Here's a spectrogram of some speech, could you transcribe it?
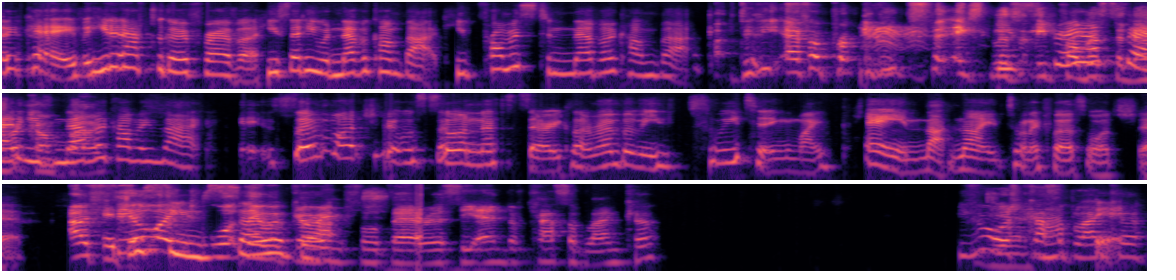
Okay, but he didn't have to go forever. He said he would never come back. He promised to never come back. Did he ever pro- did he explicitly promise to never come back? he's come never coming back. So much of it was so unnecessary because I remember me tweeting my pain that night when I first watched it. I feel like what so they were abrupt. going for there is the end of Casablanca. You've watched yeah. Casablanca?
